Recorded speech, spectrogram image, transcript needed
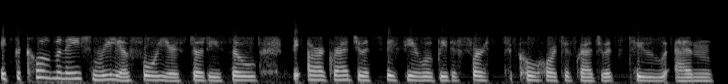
It's a culmination really of four year study. So the, our graduates this year will be the first cohort of graduates to um,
